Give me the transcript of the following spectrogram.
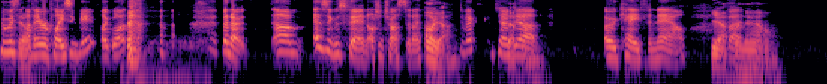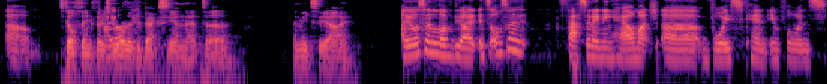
Who is? Yeah. Are they replacing me? Like what? but no, um, Essek was fair not to trust it. I think. Oh yeah. Devexian turned Definitely. out okay for now. Yeah. for now. Um, still think there's I more also- to Devexian that uh, that meets the eye. I also love the eye. It's also fascinating how much uh voice can influence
